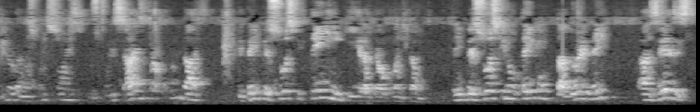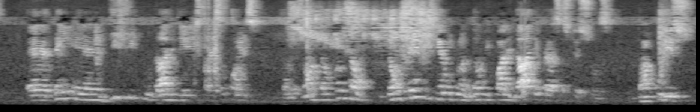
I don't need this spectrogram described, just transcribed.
melhorando as condições dos policiais e para a comunidade? Porque tem pessoas que têm que ir até o plantão. Tem pessoas que não têm computador e nem, às vezes, é, têm é, dificuldade de registrar essa ocorrência. Então eles vão até o plantão. Então tem que ter um plantão de qualidade para essas pessoas. Então é por isso.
